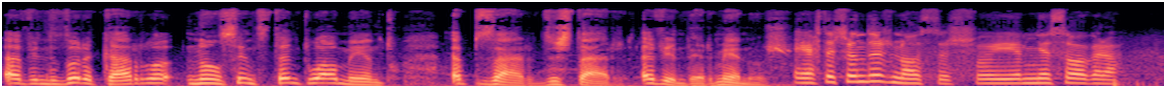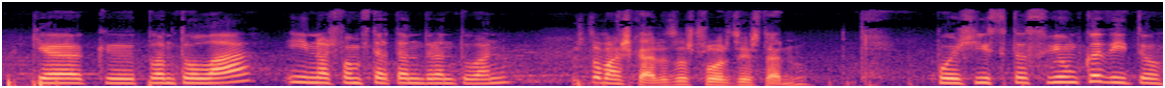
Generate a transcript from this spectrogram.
a vendedora Carla não sente tanto aumento, apesar de estar a vender menos. Estas são das nossas, foi a minha sogra que, que plantou lá e nós fomos tratando durante o ano. Estão mais caras as flores este ano? Pois isso está a subir um bocadito.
